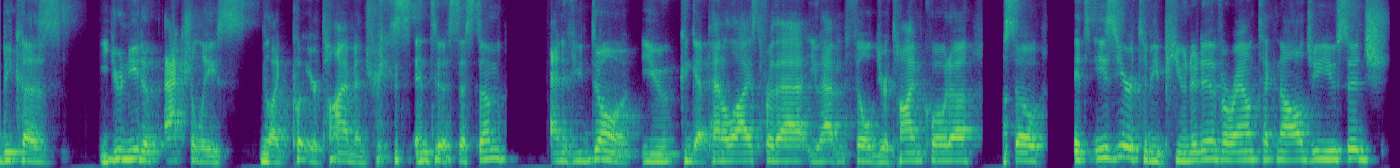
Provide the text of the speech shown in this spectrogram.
because you need to actually like put your time entries into a system and if you don't you can get penalized for that you haven't filled your time quota so it's easier to be punitive around technology usage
